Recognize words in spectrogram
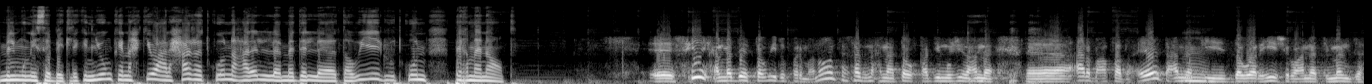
من المناسبات لكن اليوم كان نحكيو على حاجة تكون على المدى الطويل وتكون permanente صحيح على المدى الطويل و permanente خاطر نحن تو قاعدين موجودين عندنا آه، أربع فضاءات عندنا في دوار هيشر وعندنا في المنزه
